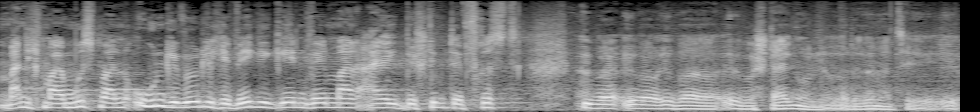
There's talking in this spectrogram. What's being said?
manchmal muss man ungewöhnliche Wege gehen, wenn man eine bestimmte Frist über, über, über, übersteigen will. Oder wenn man sie,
